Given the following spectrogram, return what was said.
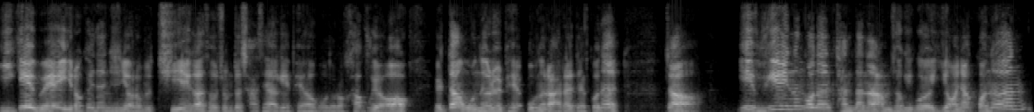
이게 왜 이렇게 되는지 여러분 뒤에 가서 좀 더 자세하게 배워보도록 하고요. 일단 오늘을 배, 오늘 알아야 될 거는, 자, 이 위에 있는 거는 단단한 암석이고요. 이 연약권은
